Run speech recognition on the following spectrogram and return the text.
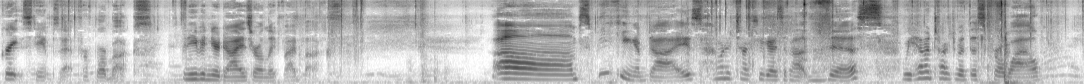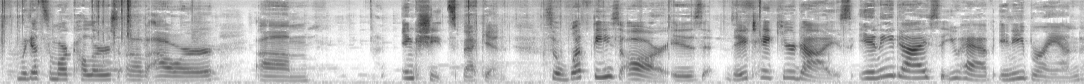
Great stamp set for four bucks. And even your dies are only five bucks. Um, speaking of dies, I want to talk to you guys about this. We haven't talked about this for a while. We got some more colors of our um, ink sheets back in. So what these are is they take your dies, any dies that you have, any brand,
